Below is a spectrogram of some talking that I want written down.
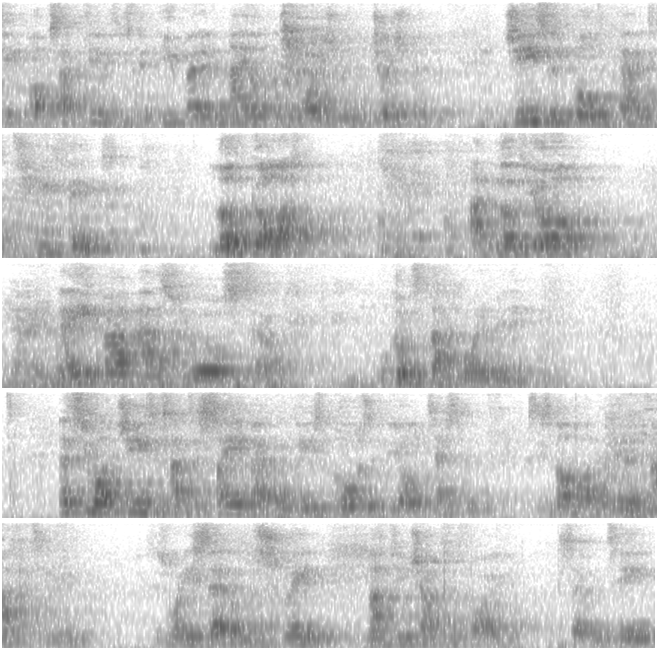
tick box activities that you better nail, otherwise you're in the judgment. Jesus boiled it down to two things love God and love your neighbour as yourself. We'll come to that more in a minute. Let's see what Jesus had to say about all these laws of the Old Testament, because it's not what it didn't matter to him. This is what he said on the screen Matthew chapter 5, 17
